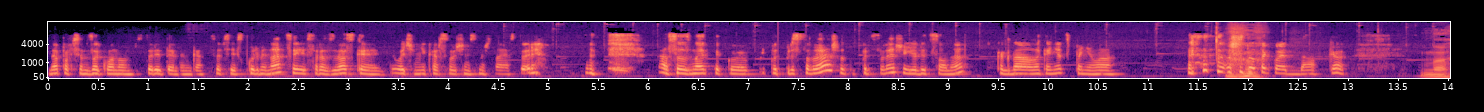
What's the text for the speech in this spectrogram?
да, по всем законам сторителлинга, со всей с кульминацией, с развязкой. Очень, мне кажется, очень смешная история. Осознать такое. Представляешь, вот представляешь ее лицо, да? Когда она наконец поняла, что такое давка. Да,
